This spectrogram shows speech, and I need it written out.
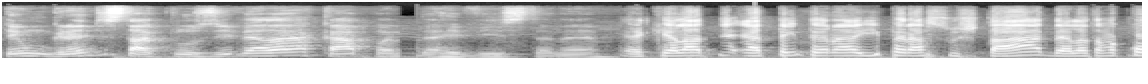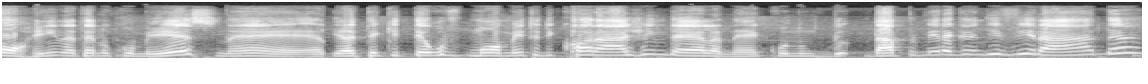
Tem um grande destaque, inclusive ela é a capa da revista, né? É que ela até até então era hiper assustada, ela tava correndo até no começo, né? E ela tem que ter um momento de coragem dela, né? Quando dá a primeira grande virada,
